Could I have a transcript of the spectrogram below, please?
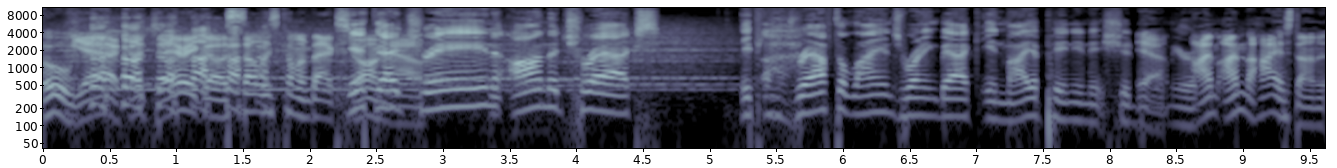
Oh yeah, good. there you go. Sully's coming back strong. Get that now. train on the tracks. If you draft a Lions running back, in my opinion, it should be Yeah. I'm I'm the highest on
